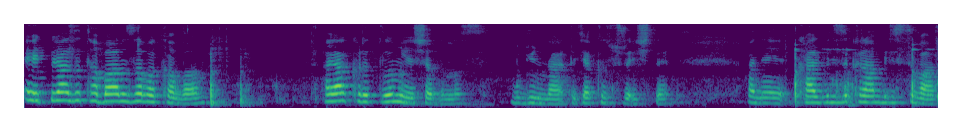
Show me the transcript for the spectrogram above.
Evet biraz da tabağınıza bakalım. Hayal kırıklığı mı yaşadınız bugünlerde, yakın süreçte? Hani kalbinizi kıran birisi var.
